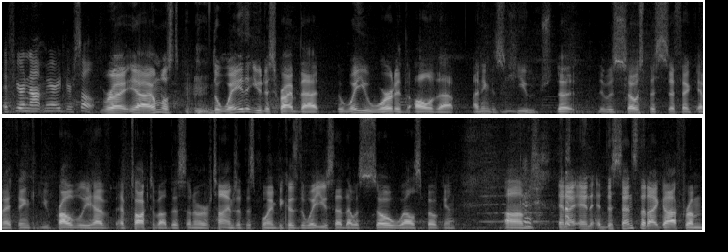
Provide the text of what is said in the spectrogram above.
if you're not married yourself? Right. Yeah. I almost the way that you described that, the way you worded all of that, I think is huge. The it was so specific, and I think you probably have have talked about this a number of times at this point because the way you said that was so well spoken. Um, and I and the sense that I got from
